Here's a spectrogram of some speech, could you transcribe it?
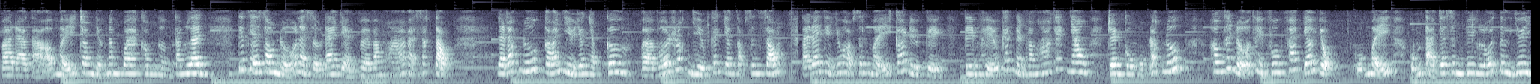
và đào tạo ở Mỹ trong những năm qua không ngừng tăng lên. Tiếp theo sau nữa là sự đa dạng về văn hóa và sắc tộc là đất nước có nhiều dân nhập cư và với rất nhiều các dân tộc sinh sống. Tại đây thì du học sinh Mỹ có điều kiện tìm hiểu các nền văn hóa khác nhau trên cùng một đất nước. Hơn thế nữa thì phương pháp giáo dục của Mỹ cũng tạo cho sinh viên lối tư duy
